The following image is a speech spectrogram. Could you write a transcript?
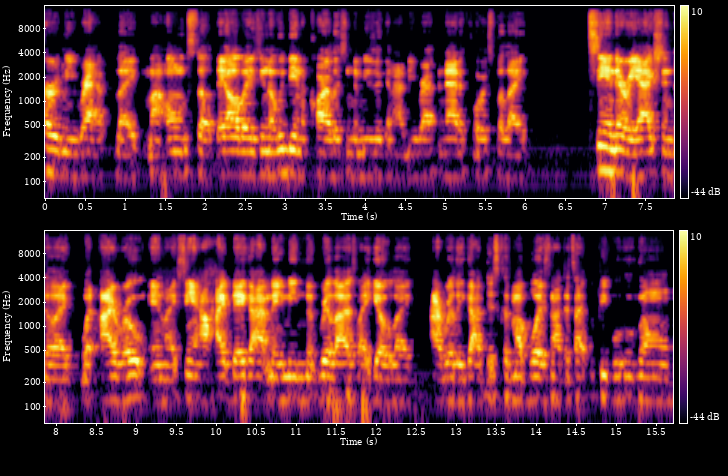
heard me rap like my own stuff. They always, you know, we'd be in the car listening to music and I'd be rapping that, of course, but like seeing their reaction to like what I wrote and like seeing how hyped they got made me realize like, yo, like I really got this because my boy's not the type of people who gon'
